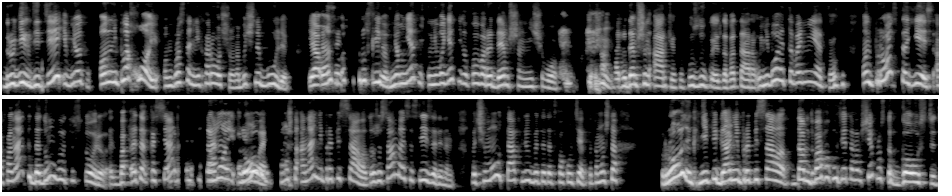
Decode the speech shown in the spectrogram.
других детей, и в нем он неплохой, он просто нехороший, он обычный були. И он просто трусливый, в нем нет, у него нет никакого redemption, ничего. Redemption арки, как у Зука из Аватара. У него этого нету. Он просто есть, а фанаты додумывают историю. Э, Это косяк самой. Роулинг, потому что она не прописала. То же самое со Слизерином. Почему так любят этот факультет? Потому что Роулинг нифига не прописала. Там два факультета вообще просто ghosted,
